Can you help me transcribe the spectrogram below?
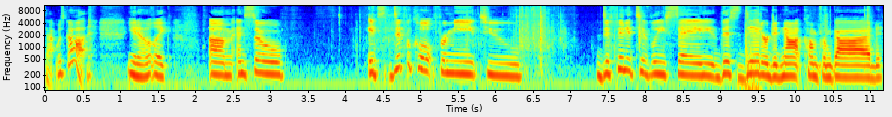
that was God," you know, like, um, and so it's difficult for me to definitively say this did or did not come from God,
